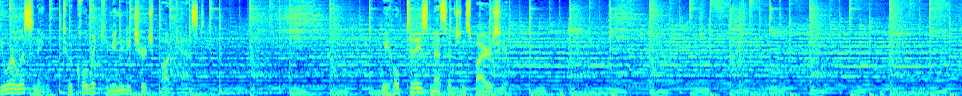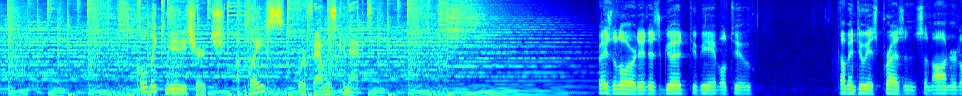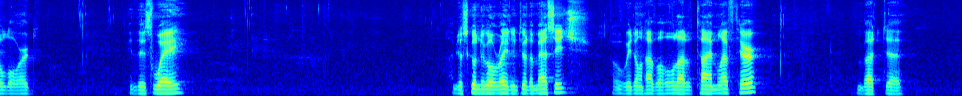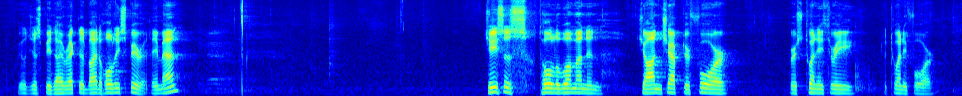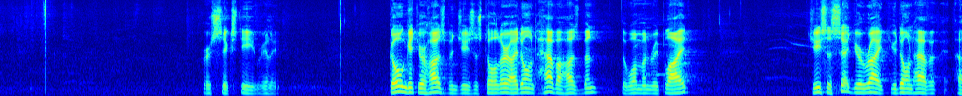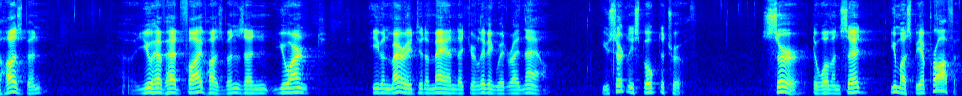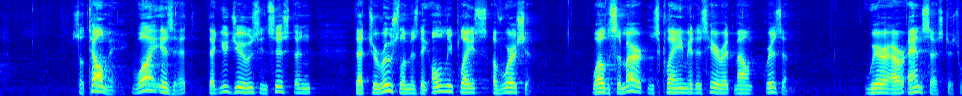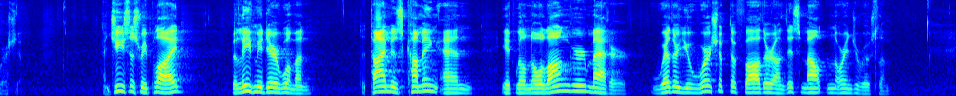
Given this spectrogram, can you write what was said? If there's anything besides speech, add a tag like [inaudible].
You are listening to a Cold Lake Community Church podcast. We hope today's message inspires you. Cold Lake Community Church, a place where families connect. Praise the Lord. It is good to be able to come into His presence and honor the Lord in this way. I'm just going to go right into the message. So we don't have a whole lot of time left here. But uh, we'll just be directed by the Holy Spirit. Amen? Jesus told a woman in John chapter 4, verse 23 to 24, verse 16, really. Go and get your husband, Jesus told her. I don't have a husband, the woman replied. Jesus said, You're right, you don't have a, a husband. You have had five husbands, and you aren't even married to the man that you're living with right now. You certainly spoke the truth. Sir, the woman said, you must be a prophet. So tell me, why is it that you Jews insist in, that Jerusalem is the only place of worship, while the Samaritans claim it is here at Mount Gerizim, where our ancestors worship? And Jesus replied, Believe me, dear woman, the time is coming and it will no longer matter whether you worship the Father on this mountain or in Jerusalem.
